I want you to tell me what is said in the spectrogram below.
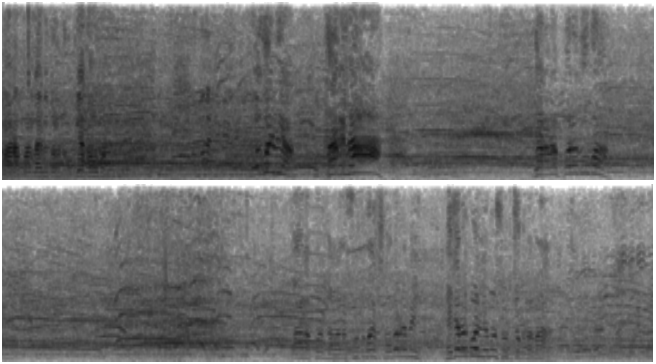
गाडा पडला मित्रांनो. घ्या खाऊ पण. थांबला गाडा परत उभा. गाडा पडला मला सूट वाचला बरं मी ह्याच्यावर बोलले म्हणून सूट चुकला मला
